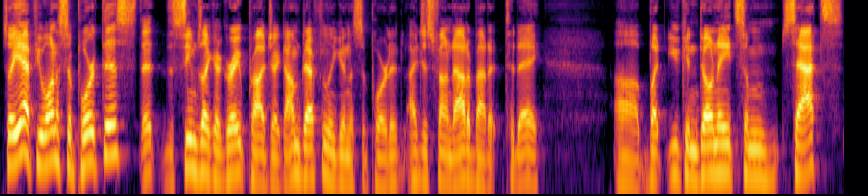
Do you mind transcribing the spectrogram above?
So, yeah, if you want to support this, that this seems like a great project. I'm definitely going to support it. I just found out about it today. Uh, but you can donate some sats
